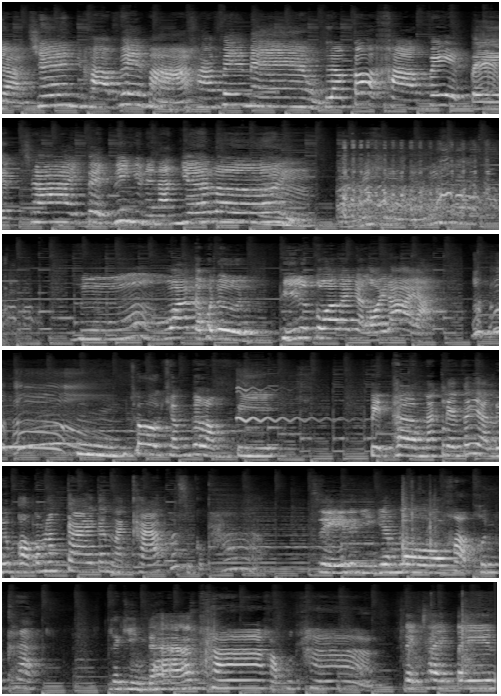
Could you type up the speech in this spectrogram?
อย่างเช่น คาเฟ่หมา คาเฟ่แมว แล้วก็คาเฟ่เป็ด ใช่ เป็ดวิ่งอยู่ในนั้นเยอะเลยหืมว่าแต่คนอื่น ผีหรือตัวอะไรเนี่ยลอยได้อะ โชคช้ำกระหลำปี ปิดเทอมนักเรียนก็อย่าลืมออกกำลังกายกันนะคะ เพื่อสุขภาพสีเด็กหญิงเยี่ยมโลขอบคุณค่ะเด็กหญิงดาร์กค่ะ ขอบคุณค่ะ เด็กชายติน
